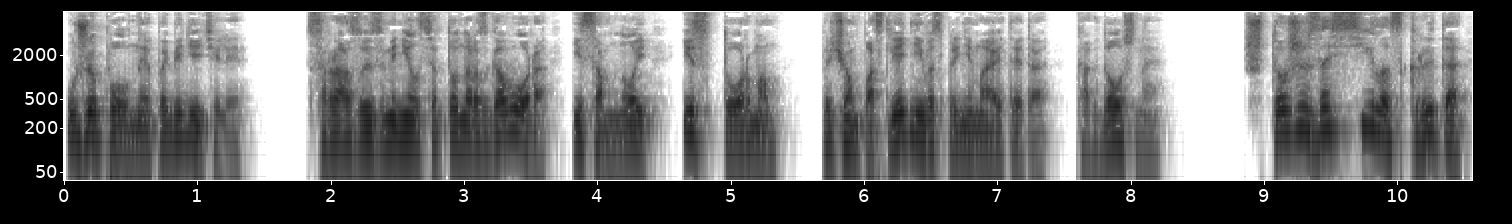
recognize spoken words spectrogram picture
уже полные победители. Сразу изменился тон разговора и со мной, и с Тормом, причем последний воспринимает это как должное. Что же за сила скрыта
